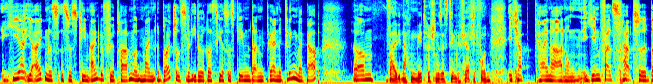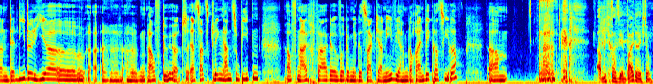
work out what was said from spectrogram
hier ihr eigenes System eingeführt haben und mein deutsches Lidl-Rasiersystem dann keine Klingen mehr gab. Ähm, Weil die nach einem metrischen System gefertigt wurden? Ich habe keine Ahnung. Jedenfalls hat äh, dann der Lidl hier äh, äh, aufgehört, Ersatzklingen anzubieten. Auf Nachfrage wurde mir gesagt, ja nee, wir haben doch Einwegrassierer. Ähm, aber ich rasiere in beide Richtungen.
